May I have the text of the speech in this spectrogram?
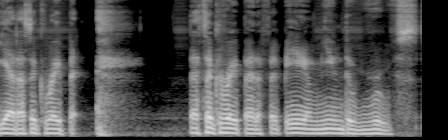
Yeah, that's a great bet. That's a great benefit, being immune to roofs.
